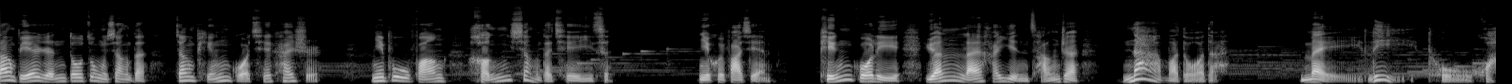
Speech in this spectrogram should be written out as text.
当别人都纵向的将苹果切开时，你不妨横向的切一次，你会发现苹果里原来还隐藏着那么多的美丽图画。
